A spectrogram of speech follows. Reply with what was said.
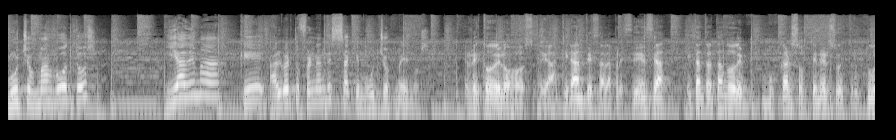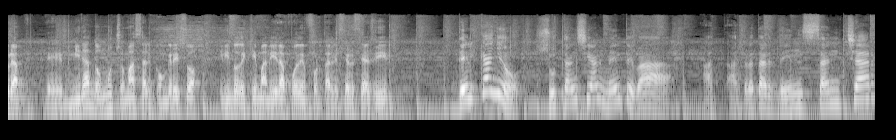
muchos más votos y además que Alberto Fernández saque muchos menos. El resto de los eh, aspirantes a la presidencia están tratando de buscar sostener su estructura, eh, mirando mucho más al Congreso y viendo de qué manera pueden fortalecerse allí. Del Caño sustancialmente va a, a tratar de ensanchar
